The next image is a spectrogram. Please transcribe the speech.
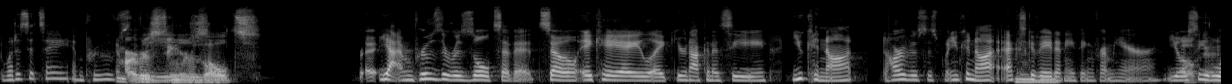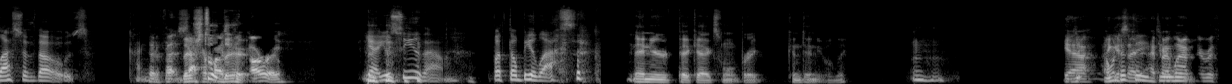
what does it say? Improves Harvesting Improved results. uh, yeah, improves the results of it. So, AKA, like you're not going to see. You cannot harvest this point. You cannot excavate anything from here. You'll see less of those. Kind of. things. They're still there. Hikaru. Yeah, you'll see them, but they'll be less. And your pickaxe won't break continually. Mm-hmm. yeah, I I, guess if I, they if I went up there with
